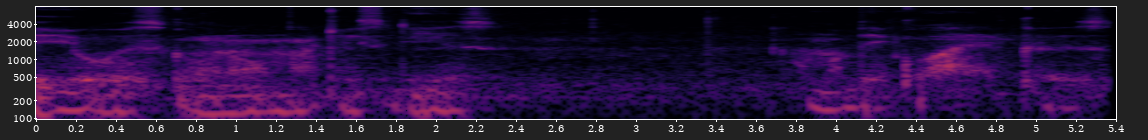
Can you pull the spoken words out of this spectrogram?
Hey, yo, what's going on, my keisadillas? I'm a bit quiet because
